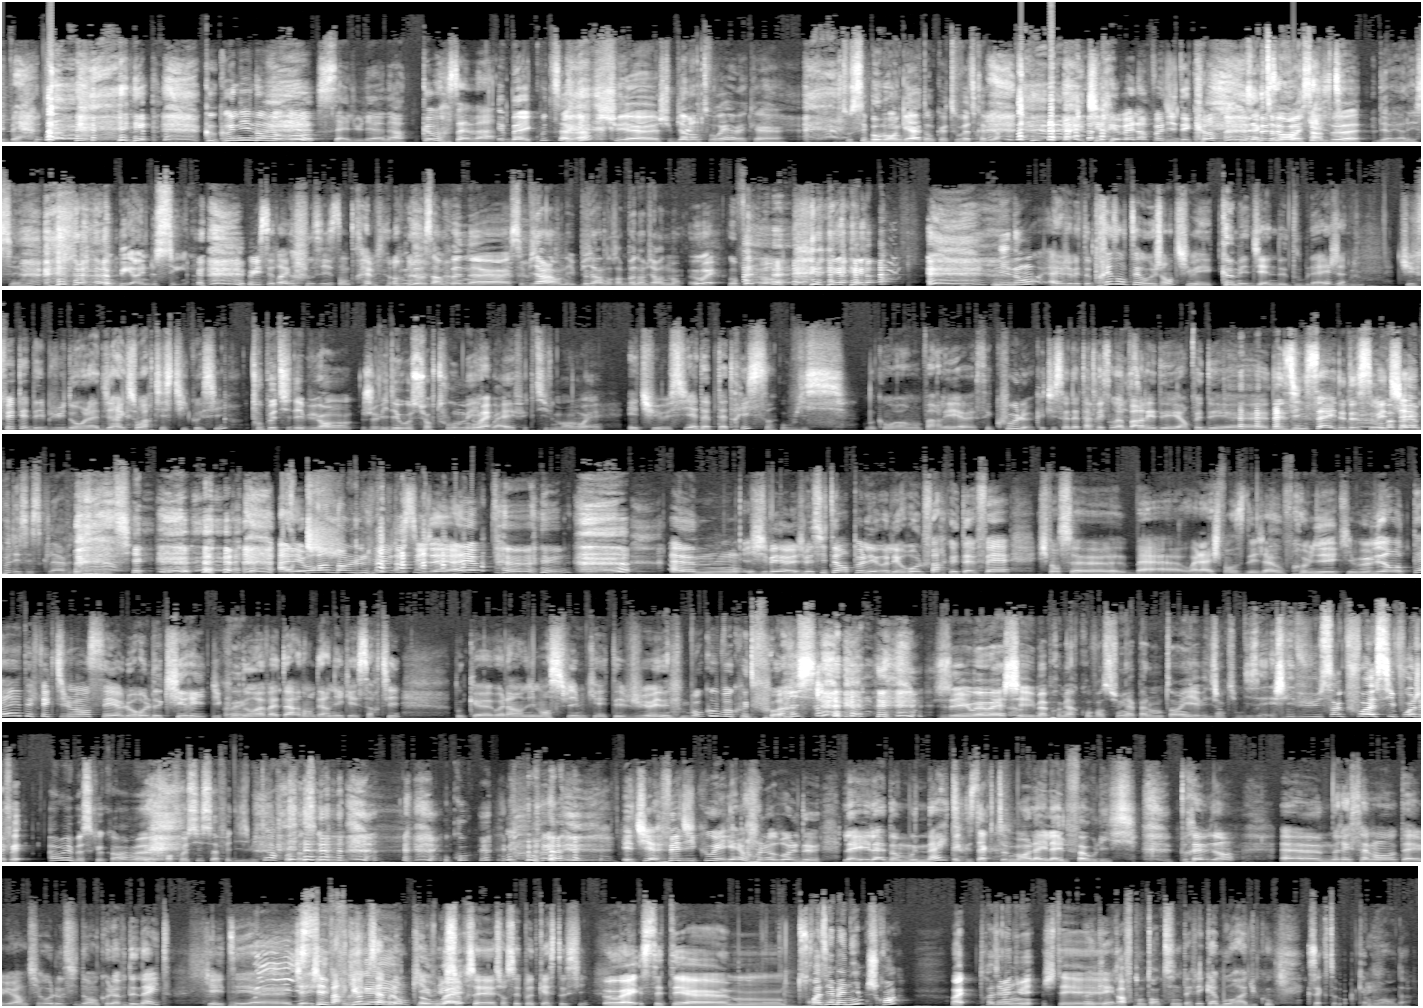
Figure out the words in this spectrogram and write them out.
Super. Coucou Nino Moreau. Salut Léana. Comment ça va? Eh ben écoute, ça va. Je suis, euh, je suis bien entourée avec euh, tous ces beaux mangas, donc euh, tout va très bien. tu révèles un peu du décor. Exactement, ouais, c'est un peu derrière les scènes. Behind the scene. Oui, c'est vrai qu'ils sont très bien. On est dans un bon. c'est bien là, on est bien dans un bon environnement. Ouais, complètement. Ninon, je vais te présenter aux gens. Tu es comédienne de doublage. Oui. Tu fais tes débuts dans la direction artistique aussi. Tout petit début en jeu vidéo surtout, mais Ouais. ouais, effectivement, ouais. Et tu es aussi adaptatrice. Oui. Donc on va en parler. euh, C'est cool que tu sois adaptatrice. Avec on va plaisir. parler des, un peu des, euh, des insides de ce On va métier. parler un peu des esclaves de ce métier. Allez, on rentre dans le vif du sujet. Allez hop Euh, je, vais, euh, je vais citer un peu les, les rôles phares que tu as fait. Je pense, euh, bah voilà, je pense déjà au premier qui me vient en tête, effectivement, c'est le rôle de Kiri, du coup, Ouais. dans Avatar, dans le dernier qui est sorti. Donc euh, voilà, un immense film qui a été vu beaucoup, beaucoup de fois. j'ai ouais ouais, j'ai eu ma première convention il y a pas longtemps et il y avait des gens qui me disaient "Je l'ai vu 5 fois, 6 fois." J'ai fait "Ah oui, parce que quand même 3 fois 6 ça fait 18 heures quoi, Enfin, beaucoup." Et tu as fait du coup également le rôle de Layla dans Moon Knight. Exactement, Laila El Faouli. Très bien. Euh, récemment, tu as eu un petit rôle aussi dans Call of the Night, qui a été euh, dirigé par Guillaume. Sablon, qui est venu Ouais. sur, ce, sur ce podcast aussi. Ouais, c'était euh, mon troisième anime, je crois. Ouais, troisième animé. J'étais Ok. grave contente. Donc, tu as fait Kabura, du coup. Exactement, Kabuhanda.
